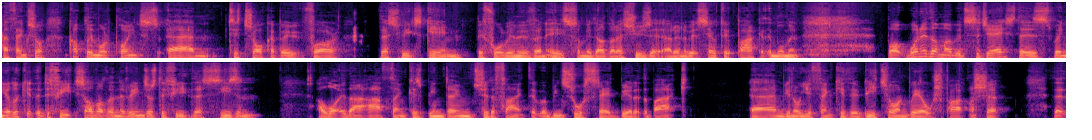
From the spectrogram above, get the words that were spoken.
I think so. A couple of more points um, to talk about for this week's game before we move into some of the other issues that are around about Celtic Park at the moment. But one of them I would suggest is when you look at the defeats other than the Rangers defeat this season, a lot of that I think has been down to the fact that we've been so threadbare at the back. Um, you know, you think of the Bitton Welsh partnership that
